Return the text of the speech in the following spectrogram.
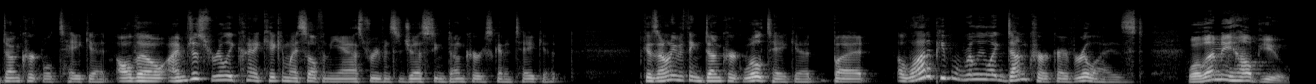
Dunkirk will take it. Although I'm just really kind of kicking myself in the ass for even suggesting Dunkirk's going to take it. Because I don't even think Dunkirk will take it, but a lot of people really like Dunkirk, I've realized. Well, let me help you.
